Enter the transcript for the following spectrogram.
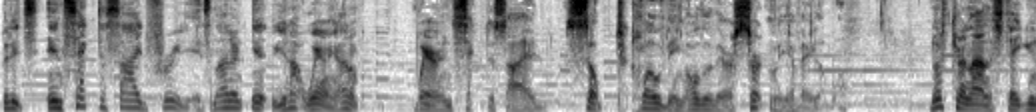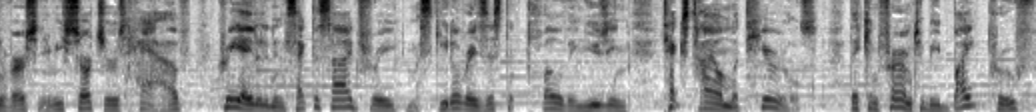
but it's insecticide free. It's not an, you're not wearing, I don't wear insecticide soaked clothing, although they are certainly available. North Carolina State University researchers have created insecticide free, mosquito resistant clothing using textile materials they confirm to be bite proof.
